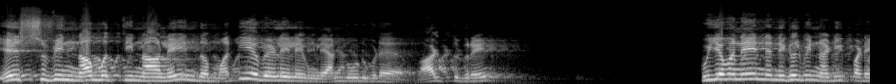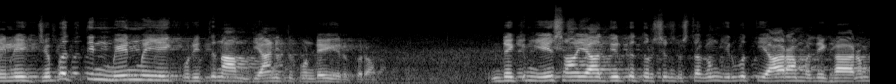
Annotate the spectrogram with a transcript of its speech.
இயேசுவின் நாமத்தினாலே இந்த மதிய வேளையிலே உங்களை அன்போடு கூட வாழ்த்துகிறேன். குயவனே இந்த நிகழ்வின் அடிப்படையிலே ஜெபத்தின் மேன்மையை குறித்து நாம் தியானித்துக் கொண்டே இருக்கிறோம். இன்றைக்கும் ஏசாயா தீர்க்க தரிசன் புஸ்தகம் இருபத்தி ஆறாம் அதிகாரம்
